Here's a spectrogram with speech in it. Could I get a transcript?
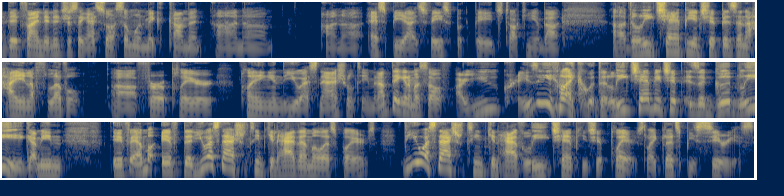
did find it interesting. I saw someone make a comment on um, on uh, SBI's Facebook page talking about uh, the league championship isn't a high enough level uh, for a player playing in the U.S. national team. And I'm thinking to myself, are you crazy? like the league championship is a good league. I mean, if M- if the U.S. national team can have MLS players, the U.S. national team can have league championship players. Like, let's be serious.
